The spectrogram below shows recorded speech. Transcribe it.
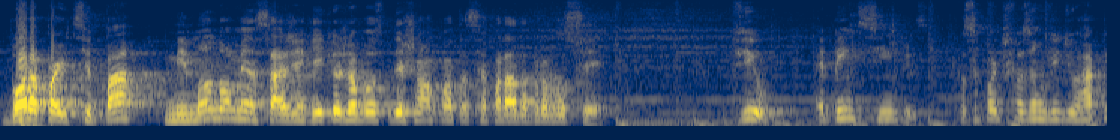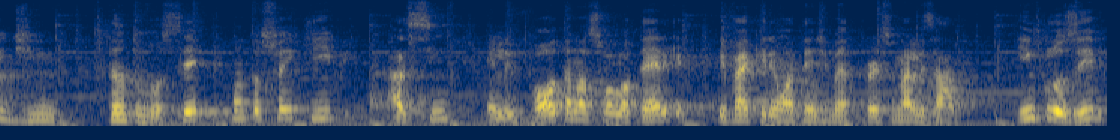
Bora participar? Me manda uma mensagem aqui que eu já vou deixar uma conta separada para você. Viu? É bem simples. Você pode fazer um vídeo rapidinho, tanto você quanto a sua equipe. Assim, ele volta na sua lotérica e vai querer um atendimento personalizado. Inclusive,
